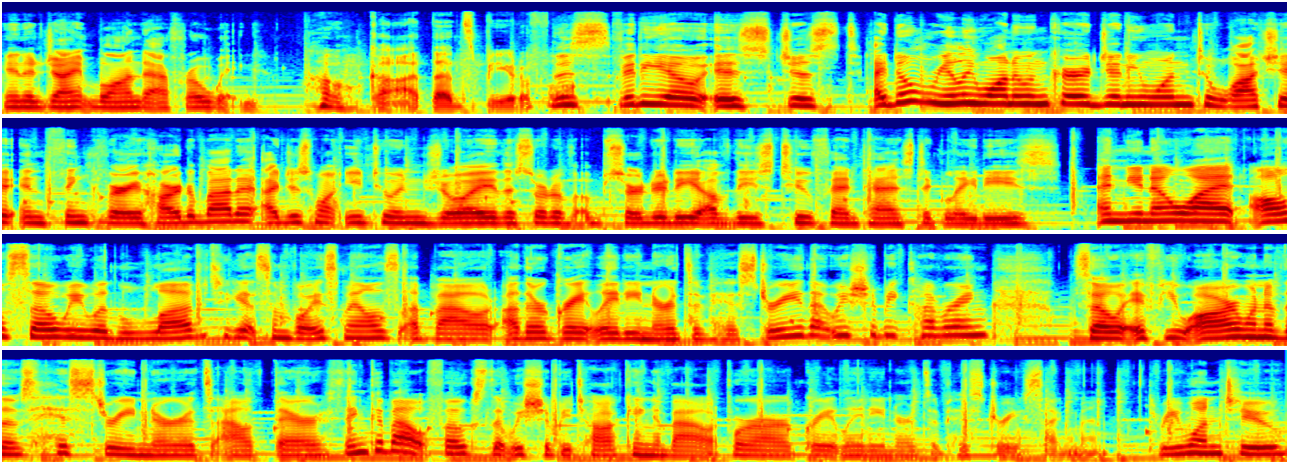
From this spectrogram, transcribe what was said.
in a giant blonde afro wig. Oh, God, that's beautiful. This video is just, I don't really want to encourage anyone to watch it and think very hard about it. I just want you to enjoy the sort of absurdity of these two fantastic ladies. And you know what? Also, we would love to get some voicemails about other great lady nerds of history that we should be covering. So if you are one of those history nerds out there, think about folks that we should be talking about for our Great Lady Nerds of History segment. 312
